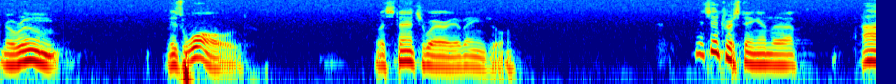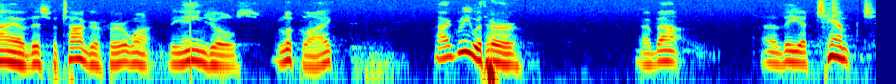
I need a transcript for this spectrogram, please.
The room is walled with statuary of angels. It's interesting in the eye of this photographer what the angels look like. I agree with her about uh, the attempt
